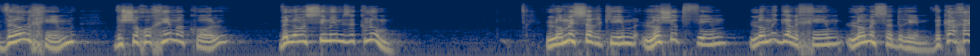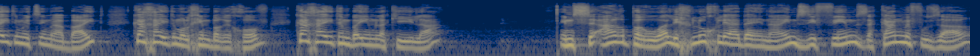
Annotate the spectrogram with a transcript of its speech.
והולכים ושוכחים הכל ולא עושים עם זה כלום. לא מסרקים, לא שוטפים, לא מגלחים, לא מסדרים. וככה הייתם יוצאים מהבית, ככה הייתם הולכים ברחוב, ככה הייתם באים לקהילה, עם שיער פרוע, לכלוך ליד העיניים, זיפים, זקן מפוזר,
